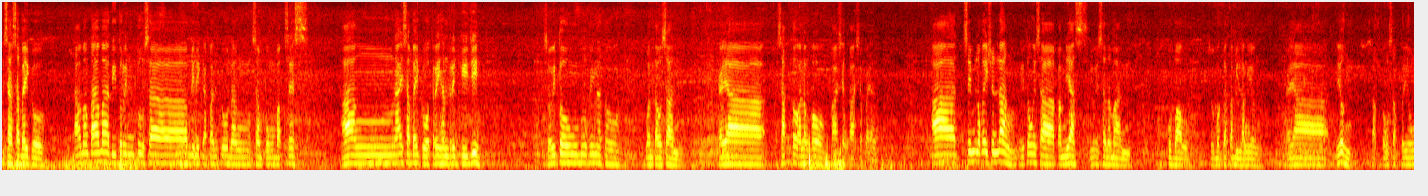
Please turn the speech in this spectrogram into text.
isasabay ko. Tamang tama, dito rin po sa pinikapan ko ng 10 boxes. Ang naisabay ko, 300 kg. So itong booking na to, 1,000. Kaya sakto, alam ko, kasyang-kasya pa yan. At same location lang. Itong isa Kamyas, yung isa naman Cubao. So magkatabi lang yun. Kaya yun, saktong-sakto yung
